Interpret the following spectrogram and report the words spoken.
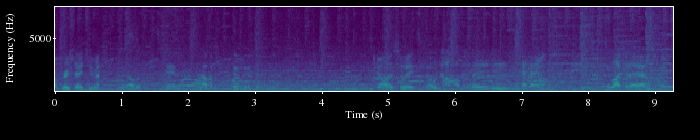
Appreciate you, man. Dude, that was a cannon. Now the- Go, sweet. Go dogs, baby. Yeah. Good luck today, man.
